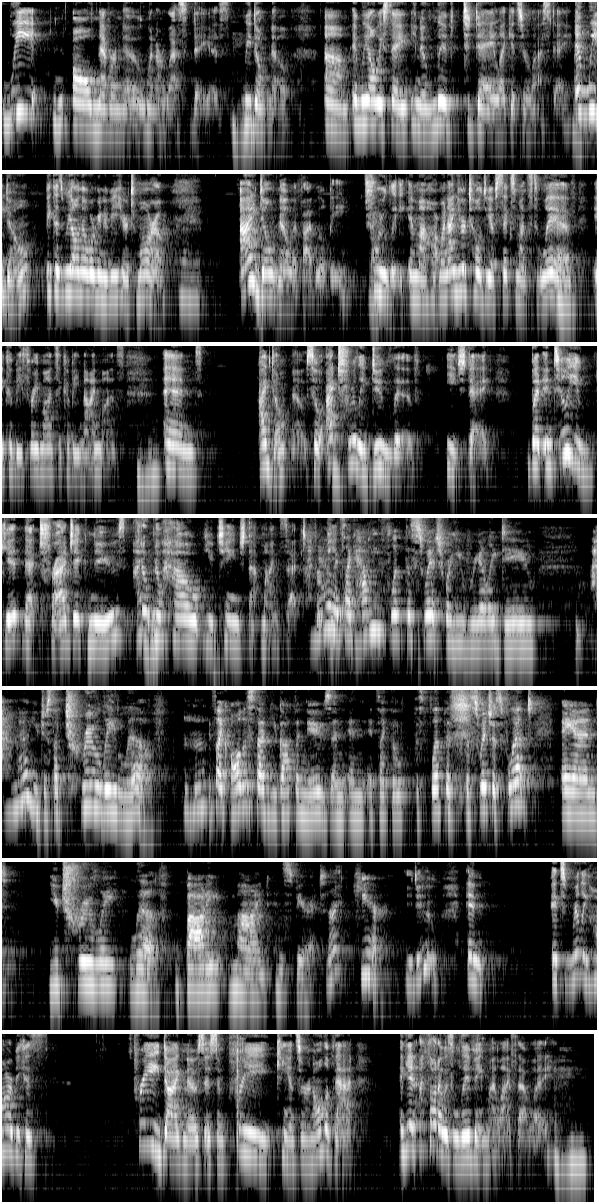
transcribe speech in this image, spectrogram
we all never know when our last day is. We don't know. Um, and we always say, you know, live today like it's your last day. And we don't because we all know we're going to be here tomorrow. I don't know if I will be truly in my heart. When I, you're told you have six months to live, mm-hmm. it could be three months, it could be nine months. Mm-hmm. And I don't know. So I mm-hmm. truly do live each day. But until you get that tragic news, I don't know how you change that mindset for No, people. it's like how do you flip the switch where you really do? I don't know. You just like truly live. Mm-hmm. It's like all of a sudden you got the news, and and it's like the the flip is the switch is flipped, and you truly live, body, mind, and spirit right. here. You do. And it's really hard because pre diagnosis and pre cancer and all of that, again, I thought I was living my life that way.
